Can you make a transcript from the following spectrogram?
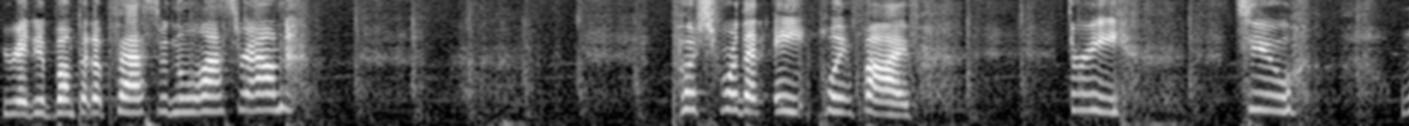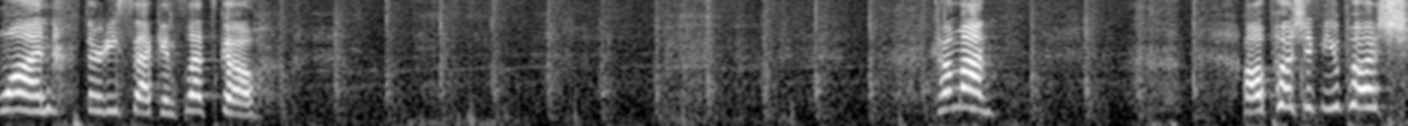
You ready to bump it up faster than the last round? Push for that 8.5. Three, two, one. 30 seconds. Let's go. Come on. I'll push if you push.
